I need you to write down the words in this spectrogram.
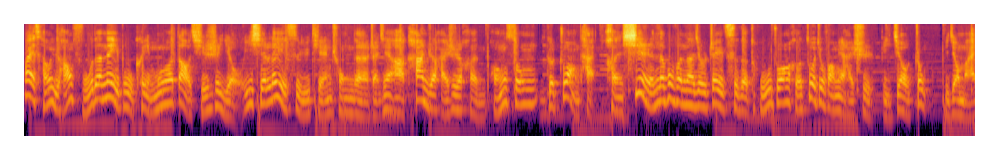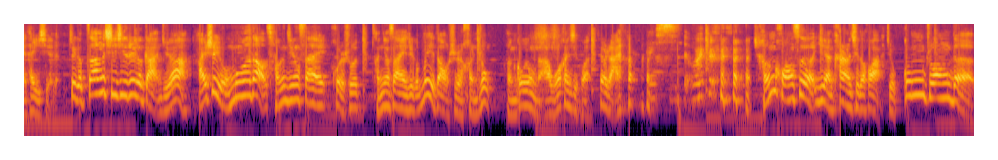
外层宇航服的内部可以摸到，其实是有一些类似于填充的展现啊，看着还是很蓬松一个状态。很吸引人的部分呢，就是这次的涂装和做旧方面还是比较重。比较埋汰一些的，这个脏兮兮这个感觉啊，还是有摸到曾经三 A 或者说曾经三 A 这个味道是很重。很够用的啊，我很喜欢。叫啥呀？很喜的味儿。橙黄色一眼看上去的话，就工装的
